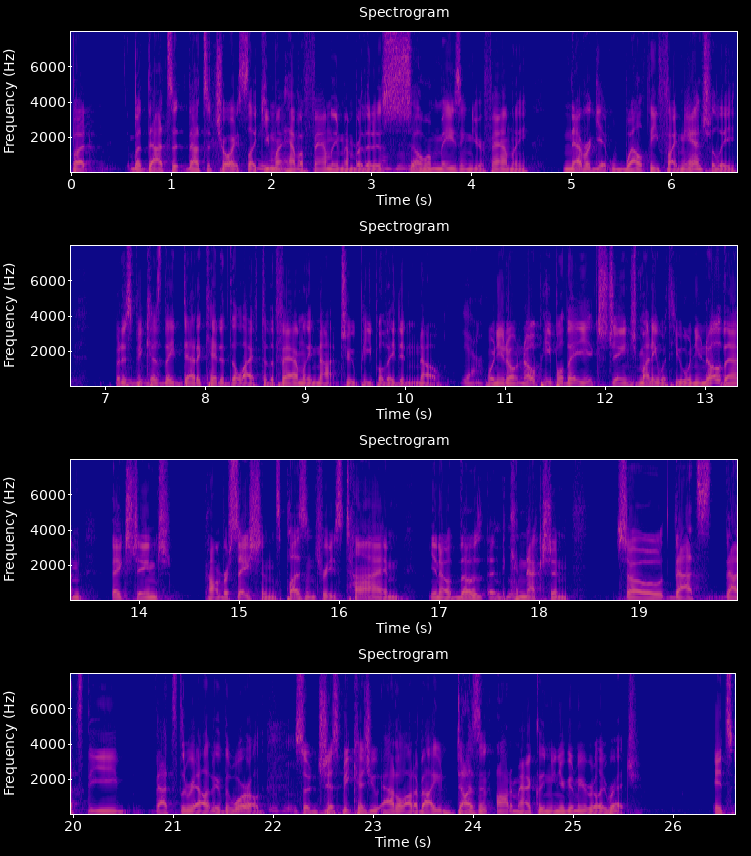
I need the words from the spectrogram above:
But but that's a, that's a choice. Like you might have a family member that is mm-hmm. so amazing to your family, never get wealthy financially, but it's because they dedicated the life to the family, not to people they didn't know. Yeah. When you don't know people, they exchange money with you. When you know them, they exchange conversations, pleasantries, time, you know, those uh, mm-hmm. connection. So that's that's the that's the reality of the world. Mm-hmm. So just because you add a lot of value doesn't automatically mean you're going to be really rich. It's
